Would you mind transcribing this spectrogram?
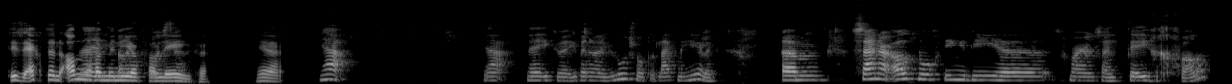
Het is echt een andere manier van leven. Ja. Ja. Ja, nee, ik, ik ben er jaloers op. Dat lijkt me heerlijk. Ehm, zijn er ook nog dingen die eh, zeg maar, zijn tegengevallen?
